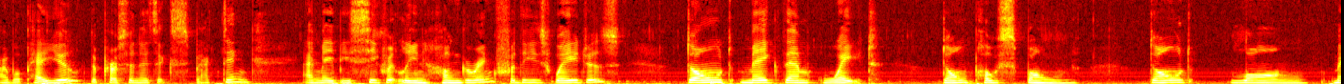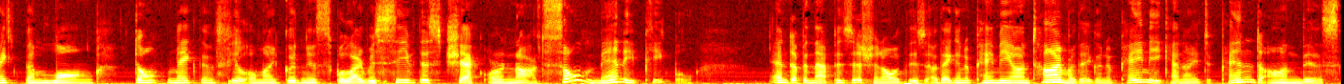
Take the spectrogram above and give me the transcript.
I will pay you. The person is expecting and maybe secretly hungering for these wages. Don't make them wait. Don't postpone. Don't long, make them long. Don't make them feel, oh my goodness, will I receive this check or not? So many people end up in that position. Oh, this, are they going to pay me on time? Are they going to pay me? Can I depend on this?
